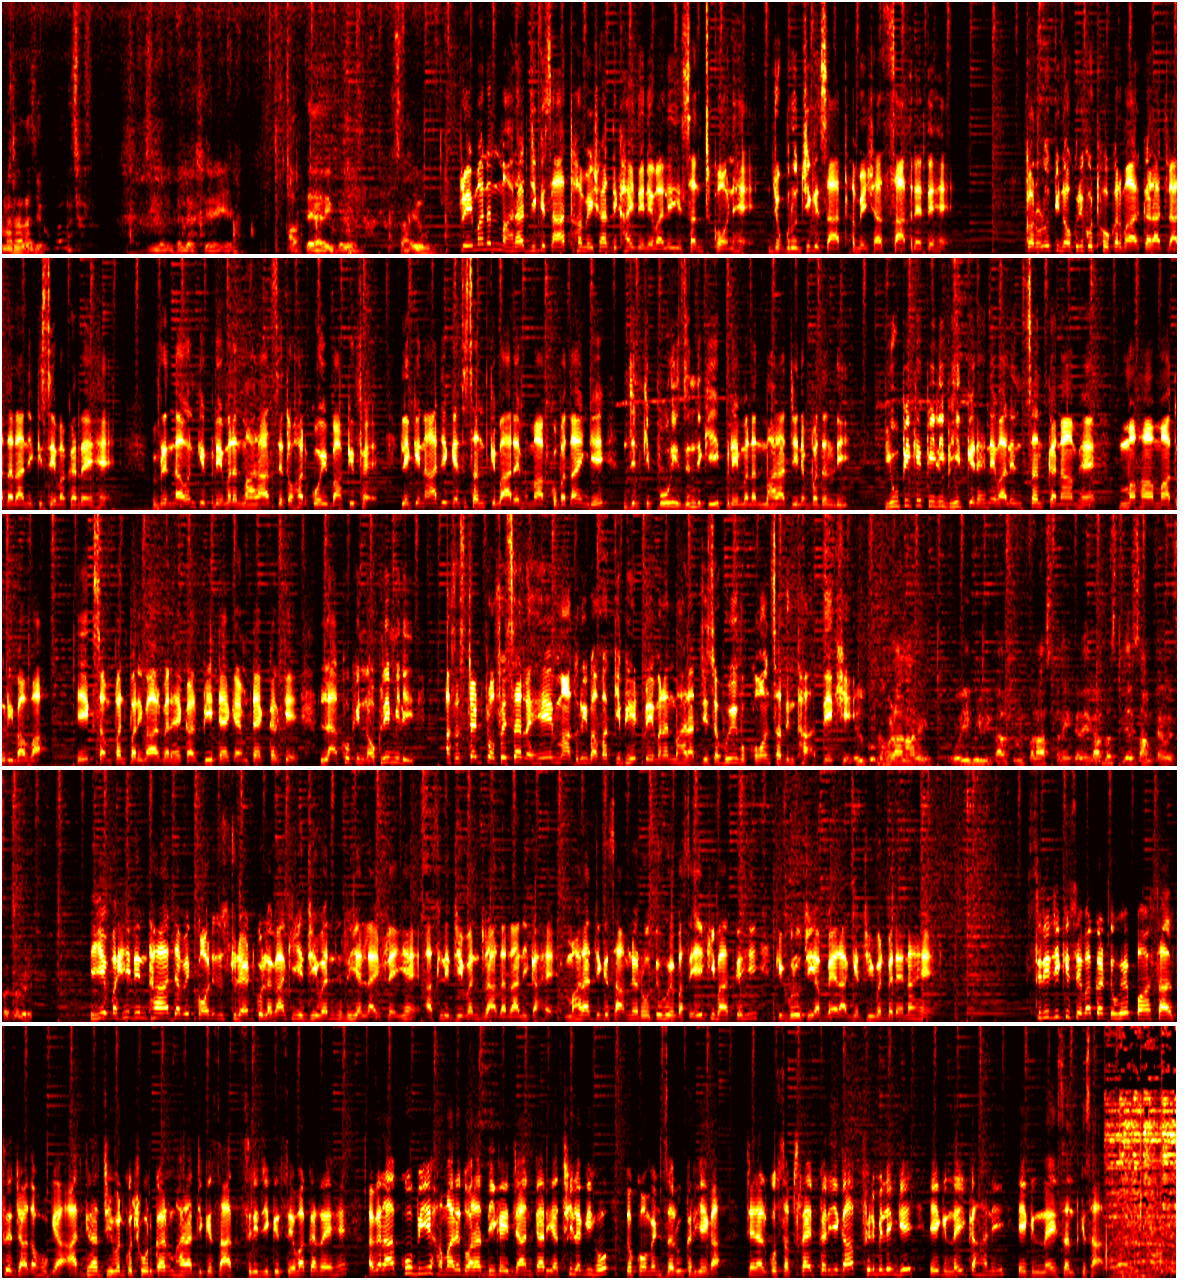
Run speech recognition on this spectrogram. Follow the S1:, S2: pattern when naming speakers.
S1: मैं राधा जी को पाना चाहता हूँ।
S2: जीवन का लक्ष्य यही है आप तैयारी करो। सहयोग।
S3: प्रेमानंद महाराज जी के साथ हमेशा दिखाई देने वाले ये संत कौन हैं जो गुरु जी के साथ हमेशा साथ रहते हैं? करोड़ों की नौकरी को ठोकर मारकर आज राधा रानी की सेवा कर रहे हैं। वृंदावन के प्रेमानंद महाराज से तो हर कोई वाकिफ है लेकिन आज एक ऐसे संत के बारे में हम आपको बताएँगे जिनकी पूरी ज़िंदगी प्रेमानंद महाराज जी ने बदल दी। यूपी के पीलीभीत के रहने वाले इन संत का नाम है महामाधुरी बाबा। एक संपन्न परिवार में रहकर बीटेक एमटेक करके लाखों की नौकरी मिली। असिस्टेंट प्रोफेसर रहे माधुरी बाबा की भेंट प्रेमानंद महाराज जी से हुई, वो कौन सा दिन था, देखिए।
S4: बिल्कुल घबराना नहीं, कोई भी विकास तुम्हें परास्त नहीं करेगा, बस जैसा हम कहें वैसा चलेगा।
S3: ये वही दिन था जब एक कॉलेज स्टूडेंट को लगा कि ये जीवन रियल लाइफ नहीं है। असली जीवन राधा रानी का है। महाराज जी के सामने रोते हुए बस एक ही बात कही कि गुरु जी, अब वैराग्य जीवन में रहना है। श्री जी की सेवा करते हुए पाँच साल से ज़्यादा हो गया। आज गृहस्थ जीवन को छोड़कर महाराज जी के साथ श्री जी की सेवा कर रहे हैं। अगर आपको भी हमारे द्वारा दी गई जानकारी अच्छी लगी हो तो कमेंट ज़रूर करिएगा। चैनल को सब्सक्राइब करिएगा फिर मिलेंगे एक नई कहानी एक नए संत के साथ।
